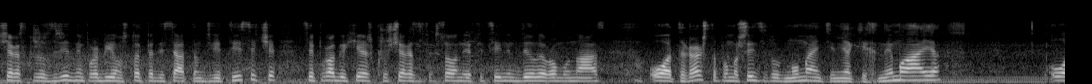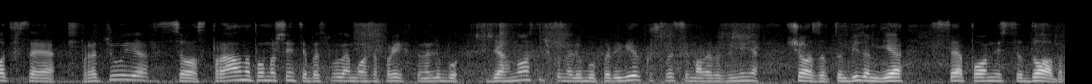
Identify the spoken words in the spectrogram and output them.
Ще раз кажу, з рідним пробігом 152 тисячі. Цей пробіг є, ще раз зафіксований офіційним дилером у нас. От, решта по машинці тут моментів ніяких немає. От все працює, все справно по машинці, без проблем можна приїхати на любу діагностичку, на любу перевірку, щоб ви всі мали розуміння, що з автомобілем є все повністю добре.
